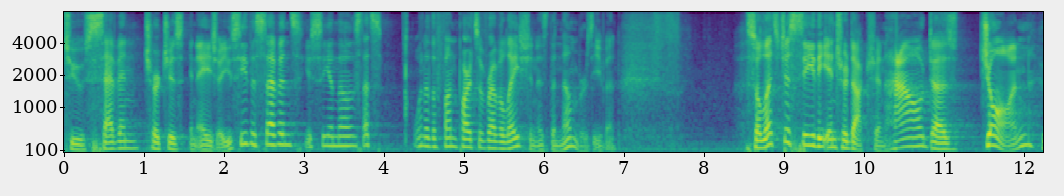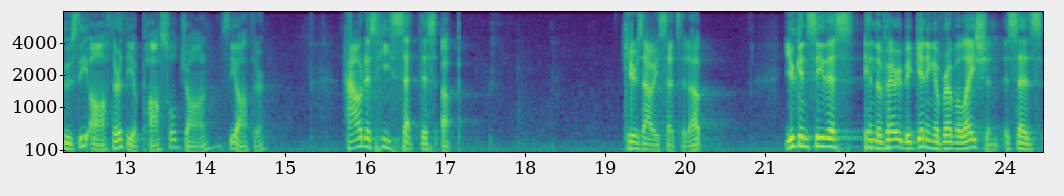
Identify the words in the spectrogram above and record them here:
to seven churches in Asia. You see the sevens? You see in those? That's one of the fun parts of Revelation is the numbers even. So let's just see the introduction. How does John, who's the author, the Apostle John is the author, how does he set this up? Here's how he sets it up. You can see this in the very beginning of Revelation. It says,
